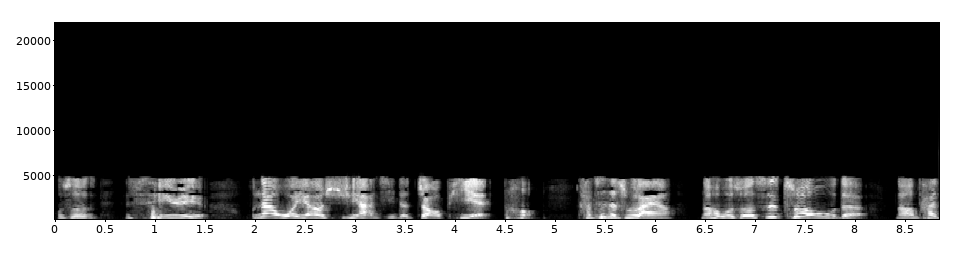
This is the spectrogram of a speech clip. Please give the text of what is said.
我说 Siri，那我要徐雅琪的照片，哦，他真的出来啊，然后我说是错误的，然后他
